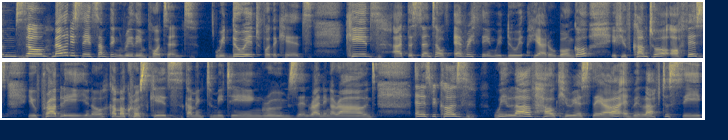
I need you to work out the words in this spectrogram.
Um, so Melody said something really important. We do it for the kids. Kids at the center of everything we do here at Ubongo. If you've come to our office, you've probably, you know, come across kids coming to meeting rooms and running around. And it's because we love how curious they are and we love to see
